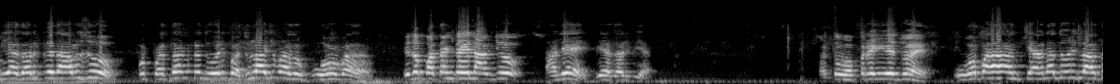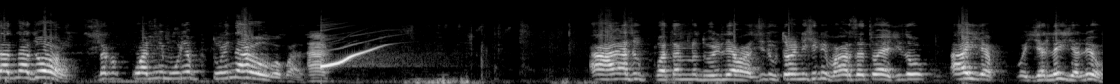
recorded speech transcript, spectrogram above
બે હજાર રૂપિયા તો આલું છું. પણ પતંગ ને દોરી બધું લાવજો પાછો ઓહો પાછો. એ તો પતંગ કઈ લાવજો. આ લે બે હજાર રૂપિયા. આ તો વપરાય જોય ઓહો પાછા ચાના દોરી લાવતા જ ના જો. કોણની મૂળીઓ તોડી ના આવે ઊભો પા. આ આયા છું પતંગ નો દોરી લેવા. હજી ઉતરણ ઉતરવાની છે ને વાર સતો હજી તો આવી જા પૈસા લઈ જા લ્યો.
